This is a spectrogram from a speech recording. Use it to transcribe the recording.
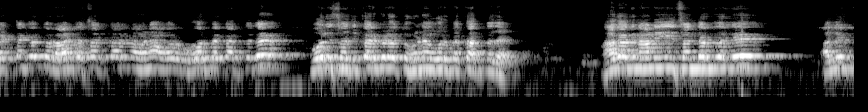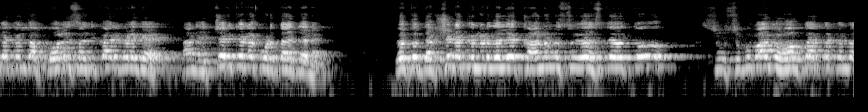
ಘಟನೆಗೆ ಇವತ್ತು ರಾಜ್ಯ ಸರ್ಕಾರನ ಹೊಣೆ ಹೊರ, ಹೊರಬೇಕಾಗ್ತದೆ, ಪೊಲೀಸ್ ಅಧಿಕಾರಿಗಳು ಇವತ್ತು ಹೊಣೆ ಹೊರಬೇಕಾಗ್ತದೆ. ಹಾಗಾಗಿ ನಾನು ಈ ಸಂದರ್ಭದಲ್ಲಿ ಅಲ್ಲಿರ್ತಕ್ಕಂಥ ಪೊಲೀಸ್ ಅಧಿಕಾರಿಗಳಿಗೆ ನಾನು ಎಚ್ಚರಿಕೆಯನ್ನು ಕೊಡ್ತಾ ಇದ್ದೇನೆ. ಇವತ್ತು ದಕ್ಷಿಣ ಕನ್ನಡದಲ್ಲಿ ಕಾನೂನು ಸುವ್ಯವಸ್ಥೆ ಇವತ್ತು ಸುಗಮವಾಗಿ ಹೋಗ್ತಾ ಇರ್ತಕ್ಕಂಥ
